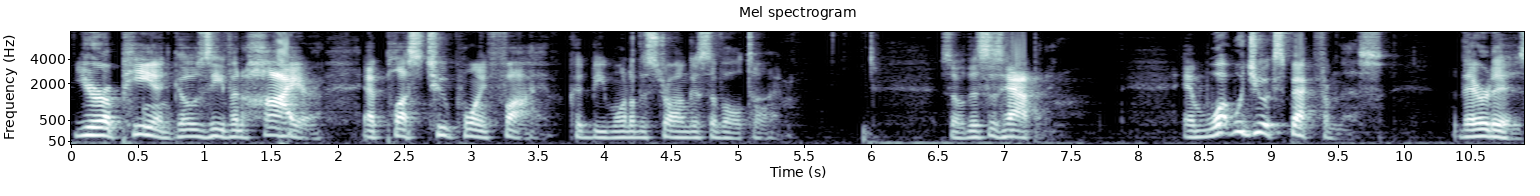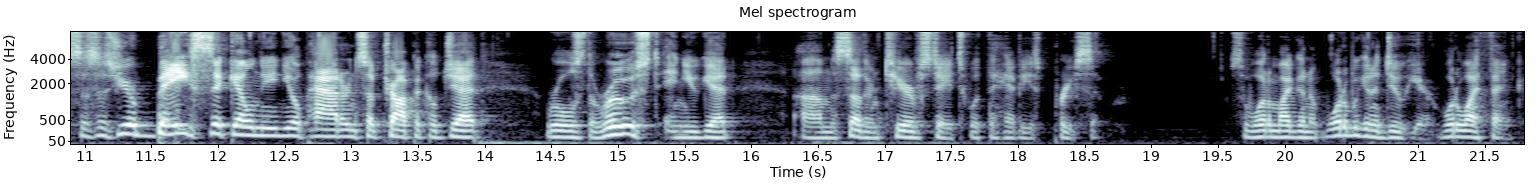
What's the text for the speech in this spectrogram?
European goes even higher at plus 2.5. Could be one of the strongest of all time. So this is happening. And what would you expect from this? There it is. This is your basic El Nino pattern. Subtropical jet rules the roost, and you get um, the southern tier of states with the heaviest precip. So what am I gonna? What are we gonna do here? What do I think?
